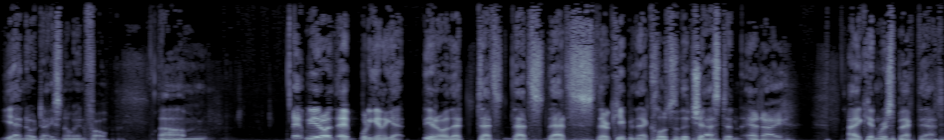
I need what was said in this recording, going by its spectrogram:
Yeah, no dice, no info. Um, eh, you know, eh, what are you going to get? You know, that that's that's that's they're keeping that close to the chest, and and I I can respect that.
